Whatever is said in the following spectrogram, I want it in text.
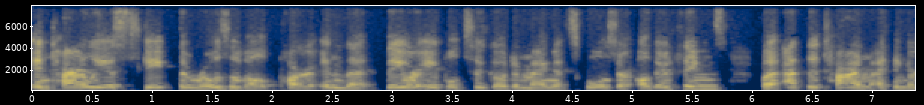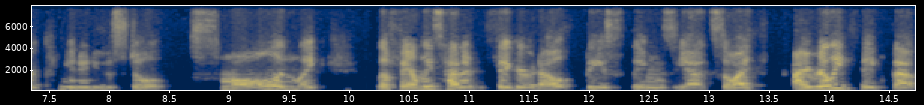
entirely escaped the Roosevelt part and that they were able to go to magnet schools or other things. But at the time, I think our community was still small and like the families hadn't figured out these things yet. So I I really think that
